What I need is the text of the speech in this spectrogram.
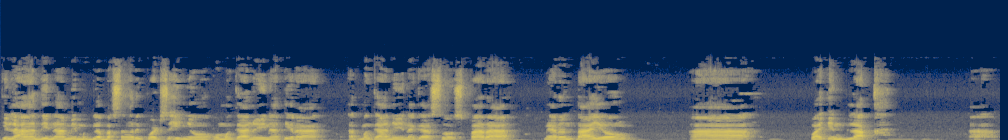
kailangan din namin maglabas ng report sa inyo kung magkano yung natira at magkano yung nagastos para meron tayong ah white and black ah,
